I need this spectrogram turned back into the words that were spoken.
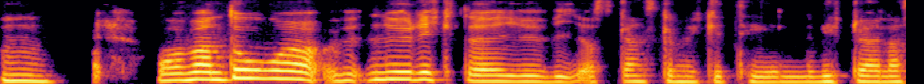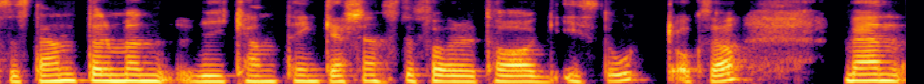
Mm. Och man då, nu riktar ju vi oss ganska mycket till virtuella assistenter, men vi kan tänka tjänsteföretag i stort också. Men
